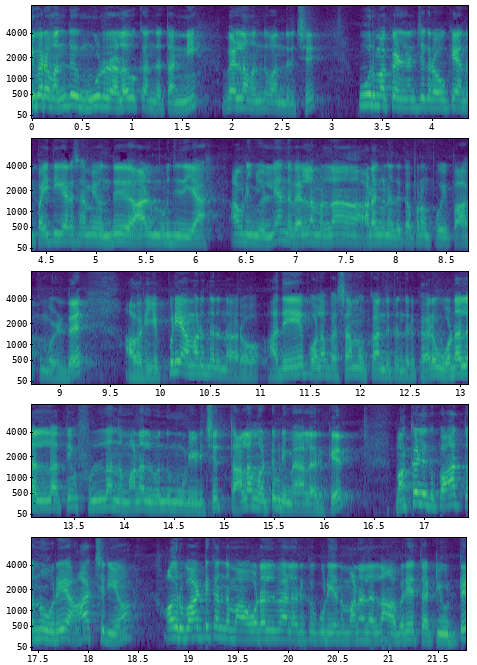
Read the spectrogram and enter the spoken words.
இவரை வந்து மூடுற அளவுக்கு அந்த தண்ணி வெள்ளம் வந்து வந்துருச்சு. ஊர் மக்கள் நினச்சிக்கிற ஓகே அந்த பைத்தியக்கார சாமி வந்து ஆள் முடிஞ்சுதியா? அப்படின்னு சொல்லி அந்த வெள்ளமெல்லாம் அடங்குனதுக்கப்புறம் போய் பார்க்கும் பொழுது அவர் எப்படி அமர்ந்திருந்தாரோ அதே போல் பெசாமல் உட்காந்துட்டு இருந்திருக்காரு. உடல் எல்லாத்தையும் ஃபுல்லாக அந்த மணல் வந்து மூடிடுச்சு. தலை மட்டும் இப்படி மேலே இருக்குது மக்களுக்கு பார்த்தோன்னு ஒரே ஆச்சரியம். அவர் பாட்டுக்கு அந்த ம உடல் மேலே இருக்கக்கூடிய அந்த மணல் எல்லாம் அவரே தட்டி விட்டு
